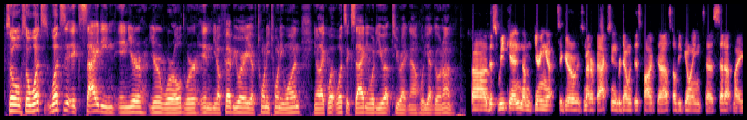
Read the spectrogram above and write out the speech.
so so what's what's exciting in your your world? We're in you know February of 2021. You know, like what what's exciting? What are you up to right now? What do you got going on? Uh, this weekend, I'm gearing up to go. As a matter of fact, soon as we're done with this podcast, I'll be going to set up my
